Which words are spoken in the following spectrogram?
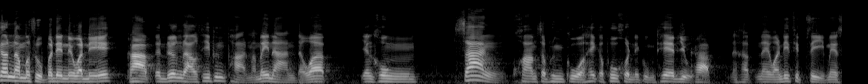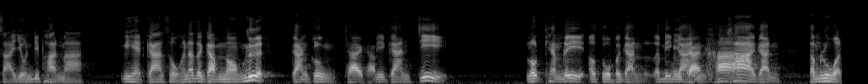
ก็นำมาสู่ประเด็นในวันนี้ ครับ เป็นเรื่องราวที่เพิ่งผ่านมาไม่นาน แต่ว่ายังคงสร้างความสะพรึงกลัวให้กับผู้คนในกรุงเทพอยู่ครับ นะครับในวันที่ 14 เมษายนที่ผ่านมา มีเหตุการณ์โศกนาฏกรรมนองเลือดกลางกรุง ใช่ครับ มีการจี้รถแคมรี่เอาตัวประกัน และมีมีการการฆ่า ฆ่ากันตำรวจ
